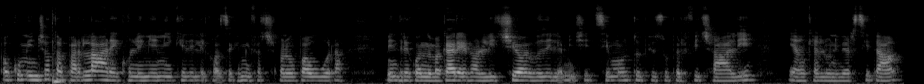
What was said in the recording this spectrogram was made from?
ho cominciato a parlare con le mie amiche delle cose che mi facevano paura, mentre quando magari ero al liceo avevo delle amicizie molto più superficiali e anche all'università.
